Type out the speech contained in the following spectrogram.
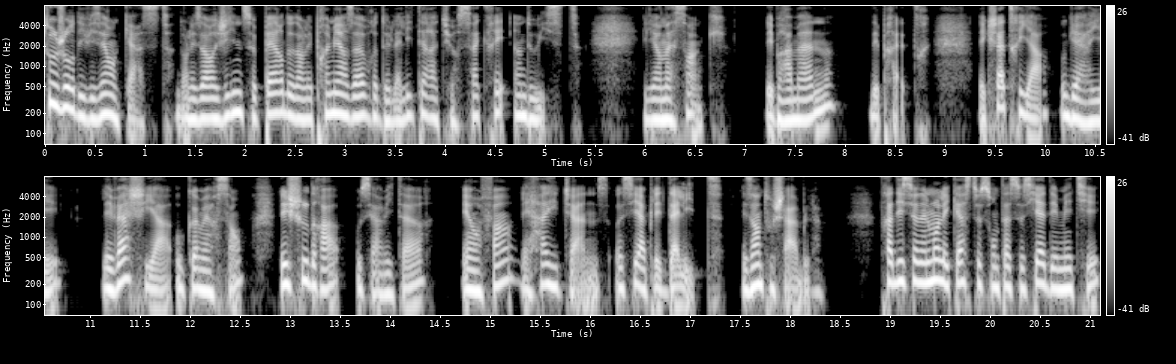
toujours divisée en castes, dont les origines se perdent dans les premières œuvres de la littérature sacrée hindouiste. Il y en a cinq. Les brahmanes, des prêtres, les kshatriyas ou guerriers, les vashyas ou commerçants, les shudras ou serviteurs, et enfin, les Haijans, aussi appelés Dalits, les intouchables. Traditionnellement, les castes sont associées à des métiers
